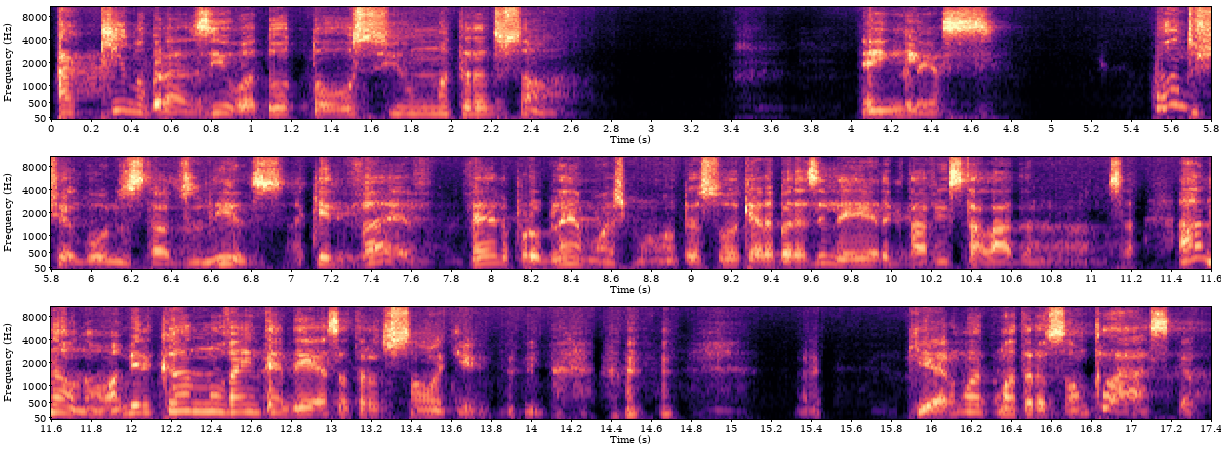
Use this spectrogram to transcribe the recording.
Aqui no Brasil adotou-se uma tradução em inglês. Quando chegou nos Estados Unidos, aquele velho problema, acho que uma pessoa que era brasileira, que estava instalada. No... Ah, não, não, o americano não vai entender essa tradução aqui. que era uma, uma, tradução clássica,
